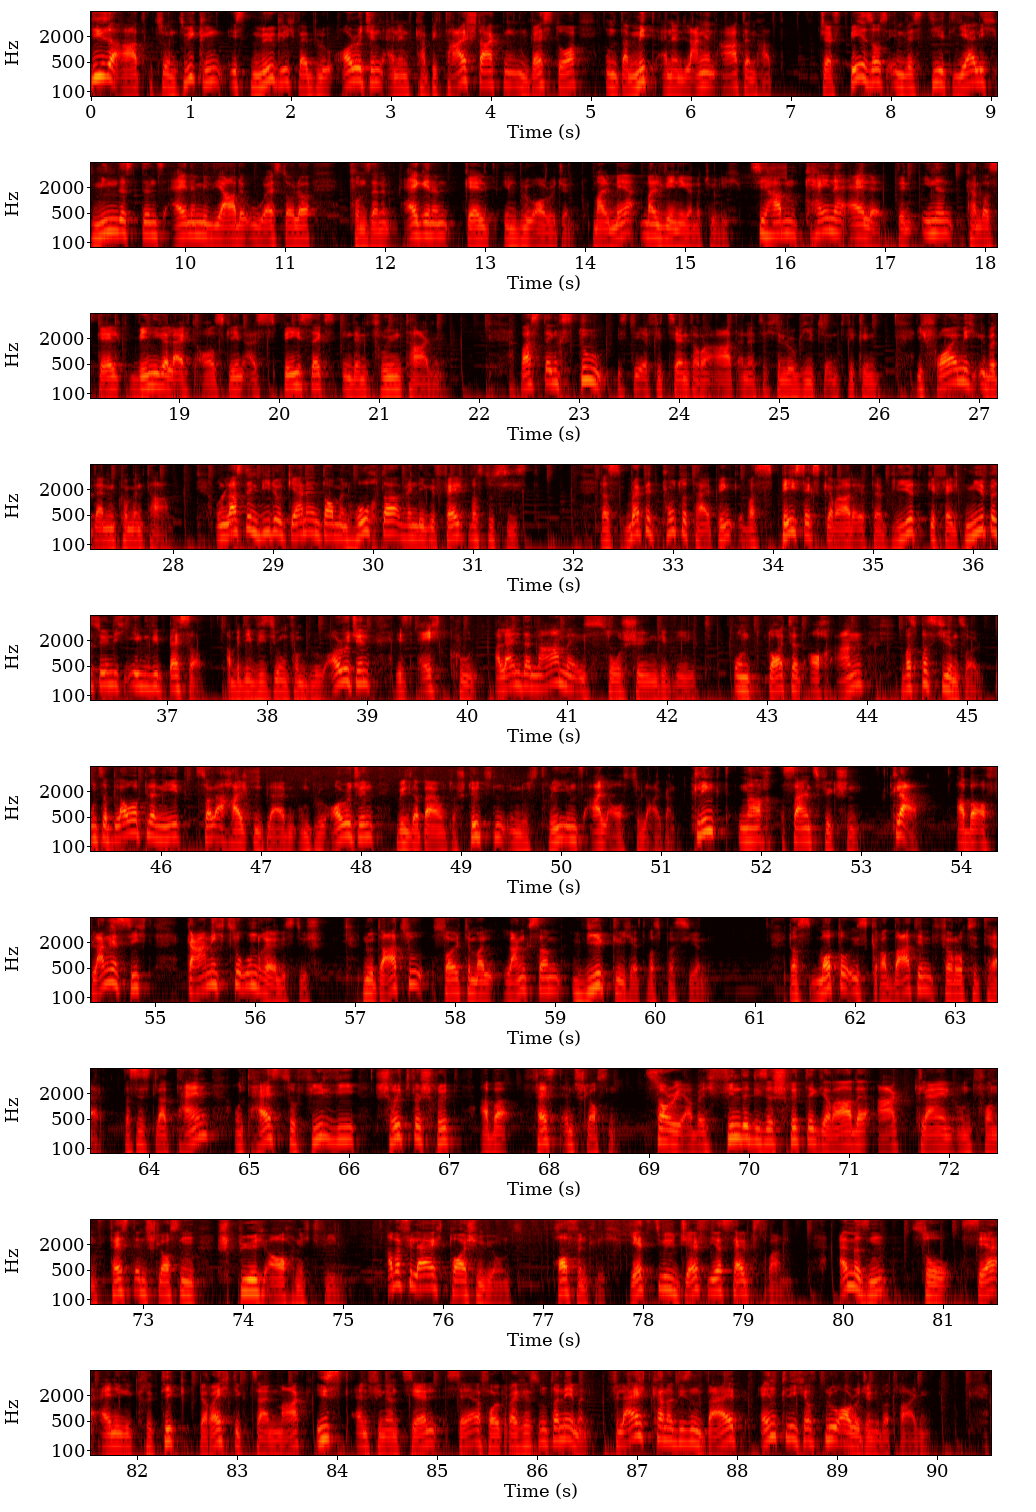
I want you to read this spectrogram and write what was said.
Diese Art zu entwickeln ist möglich, weil Blue Origin einen kapitalstarken Investor und damit einen langen Atem hat. Jeff Bezos investiert jährlich mindestens eine Milliarde US-Dollar von seinem eigenen Geld in Blue Origin. Mal mehr, mal weniger natürlich. Sie haben keine Eile, denn ihnen kann das Geld weniger leicht ausgehen als SpaceX in den frühen Tagen. Was denkst du ist die effizientere Art eine Technologie zu entwickeln? Ich freue mich über deinen Kommentar. Und lass dem Video gerne einen Daumen hoch da, wenn dir gefällt was du siehst. Das Rapid Prototyping, was SpaceX gerade etabliert, gefällt mir persönlich irgendwie besser. Aber die Vision von Blue Origin ist echt cool. Allein der Name ist so schön gewählt und deutet auch an, was passieren soll. Unser blauer Planet soll erhalten bleiben und Blue Origin will dabei unterstützen, Industrie ins All auszulagern. Klingt nach Science Fiction. Klar, aber auf lange Sicht gar nicht so unrealistisch. Nur dazu sollte mal langsam wirklich etwas passieren. Das Motto ist Gradatim Ferociter. Das ist Latein und heißt so viel wie Schritt für Schritt, aber fest entschlossen. Sorry, aber ich finde diese Schritte gerade arg klein und von fest entschlossen spüre ich auch nicht viel. Aber vielleicht täuschen wir uns. Hoffentlich. Jetzt will Jeff ja selbst ran. Amazon, so sehr einige Kritik berechtigt sein mag, ist ein finanziell sehr erfolgreiches Unternehmen. Vielleicht kann er diesen Vibe endlich auf Blue Origin übertragen.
